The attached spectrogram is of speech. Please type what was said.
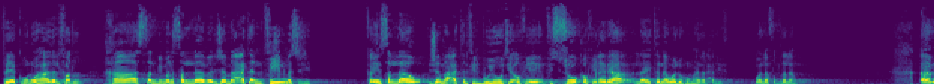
فيكون هذا الفضل خاصا بمن صلى جماعة في المسجد. فإن صلوا جماعة في البيوت أو في في السوق أو في غيرها لا يتناولهم هذا الحديث ولا فضل له. أم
